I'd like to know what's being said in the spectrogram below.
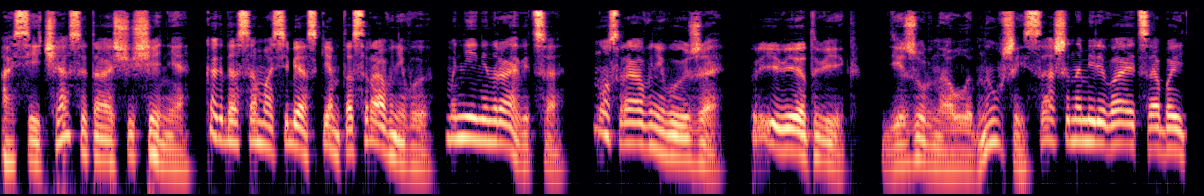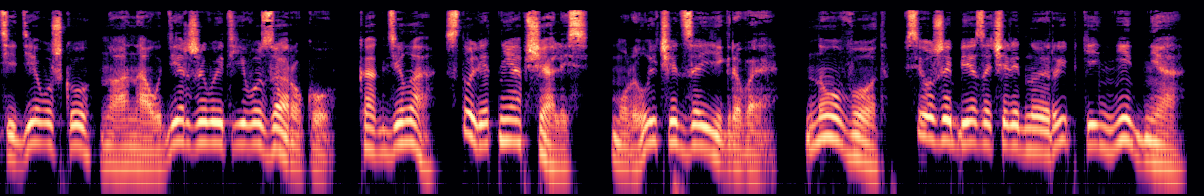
а сейчас это ощущение, когда сама себя с кем-то сравниваю, мне не нравится. Но сравниваю же. Привет, Вик. Дежурно улыбнувшись, Саша намеревается обойти девушку, но она удерживает его за руку. Как дела? Сто лет не общались, мурлычет, заигрывая. Ну вот, все же без очередной рыбки ни дня.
